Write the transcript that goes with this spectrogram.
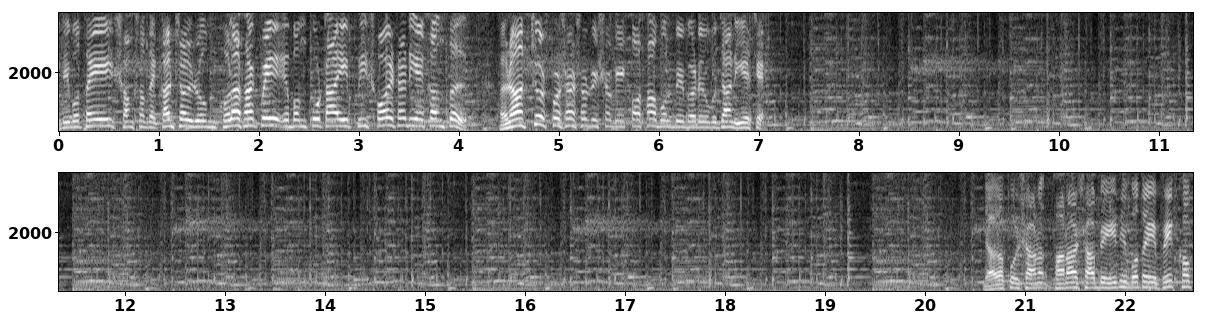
ইতিমধ্যে সংসদে কন্ট্রোল রুম খোলা থাকবে এবং কোটায় বিষয়টা নিয়ে কাউন্সিল রাজ্য প্রশাসনের সঙ্গে কথা বলবে বলেও জানিয়েছে। যাদবপুর থানার সামনে ইতিমধ্যে বিক্ষোভ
